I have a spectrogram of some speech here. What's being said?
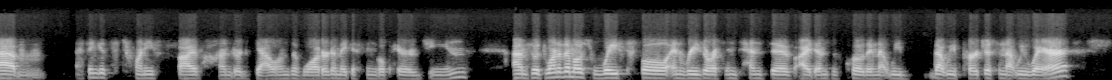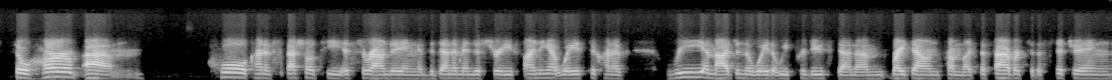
um, I think it's 2,500 gallons of water to make a single pair of jeans. Um, so it's one of the most wasteful and resource intensive items of clothing that we that we purchase and that we wear so her um, whole kind of specialty is surrounding the denim industry, finding out ways to kind of reimagine the way that we produce denim, right down from like the fabric to the stitching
